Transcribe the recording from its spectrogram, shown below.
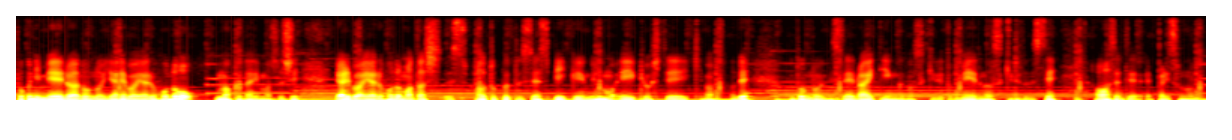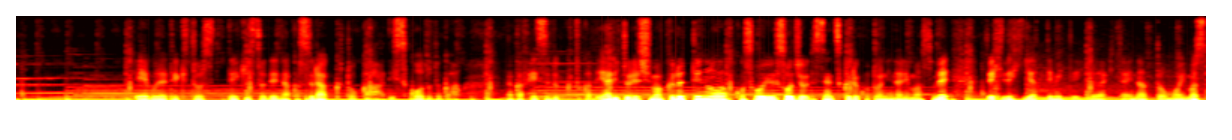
特にメールはどんどんやればやるほど上手くなりますし、やればやるほどまたアウトプットですね、スピーキングにも影響していきますので、どんどんですね、ライティングのスキルとメールのスキルとですね、合わせて、やっぱりその英語でテキストテキストでなんかスラックとかディスコードとかなんか Facebook とかでやり取りしまくるっていうのはこうそういう素地をですね作ることになりますのでぜひぜひやってみていただきたいなと思います。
